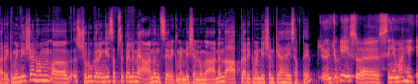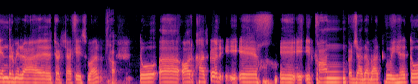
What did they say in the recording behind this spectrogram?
रिकमेंडेशन हम शुरू करेंगे। सबसे पहले मैं आनंद से रिकमेंडेशन लूँगा। आनंद आपका रिकमेंडेशन क्या है इस हफ़्ते? क्योंकि इस सिनेमा ही केंद्र में रहा है चर्चा के इस बार हाँ। तो और खासकर इरफान पर ज़्यादा बात हुई है तो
